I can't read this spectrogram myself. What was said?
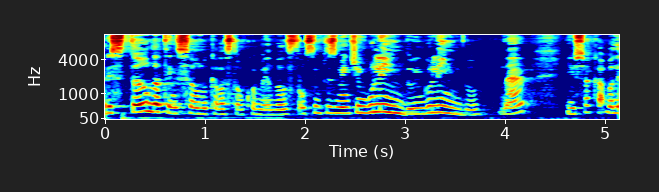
prestando atenção no que elas estão comendo, elas estão simplesmente engolindo, engolindo, né? Isso acaba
